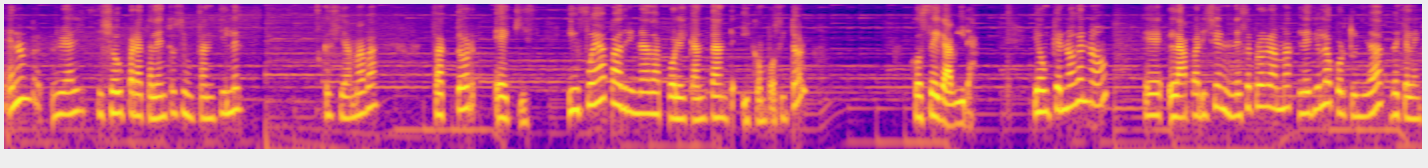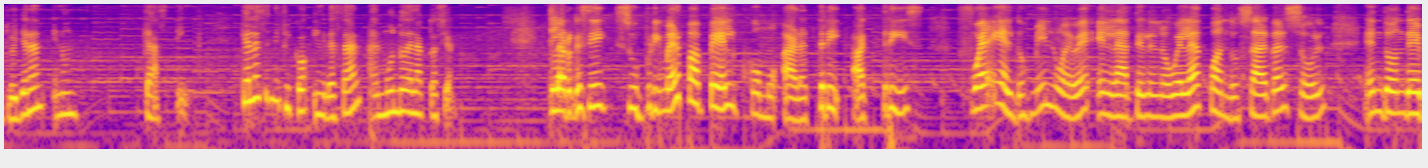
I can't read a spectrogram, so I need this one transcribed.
Era un reality show para talentos infantiles que se llamaba Factor X y fue apadrinada por el cantante y compositor José Gavira. Y aunque no ganó, eh, la aparición en ese programa le dio la oportunidad de que la incluyeran en un casting, que le significó ingresar al mundo de la actuación. Claro que sí, su primer papel como actriz fue en el 2009 en la telenovela Cuando salga el sol, en donde,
